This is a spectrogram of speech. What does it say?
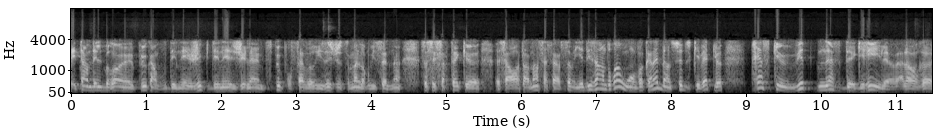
étendez le bras un peu quand vous déneigez, puis déneigez-la un petit peu pour favoriser justement le ruissellement. Ça, c'est certain que euh, ça avoir tendance à faire ça. Mais il y a des endroits où on va connaître dans le sud du Québec là, presque 8-9 degrés. Là. Alors, euh,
